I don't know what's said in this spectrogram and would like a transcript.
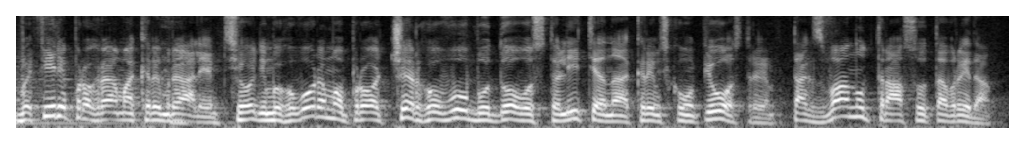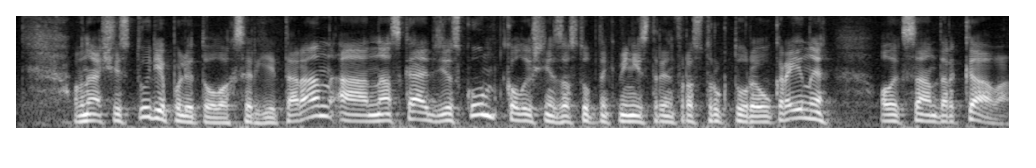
В ефірі програма Крим Реалі. Сьогодні ми говоримо про чергову будову століття на Кримському півострові, так звану трасу Таврида. В нашій студії політолог Сергій Таран. А на скайп зв'язку колишній заступник міністра інфраструктури України Олександр Кава.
